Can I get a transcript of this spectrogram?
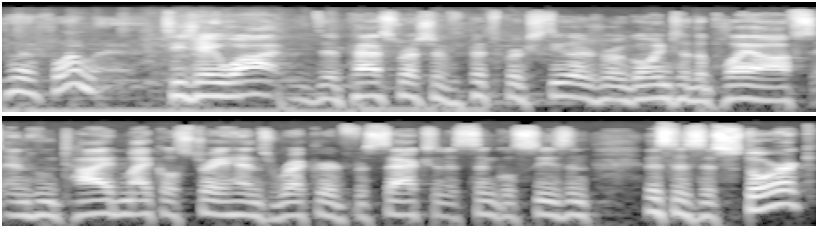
performer? TJ Watt, the pass rusher for Pittsburgh Steelers, who are going to the playoffs and who tied Michael Strahan's record for sacks in a single season. This is historic.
